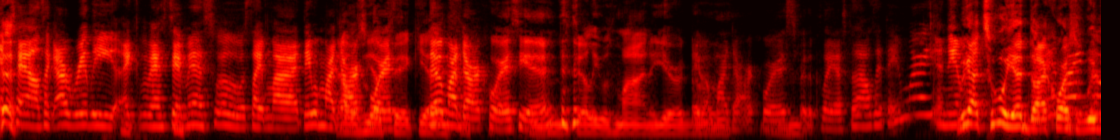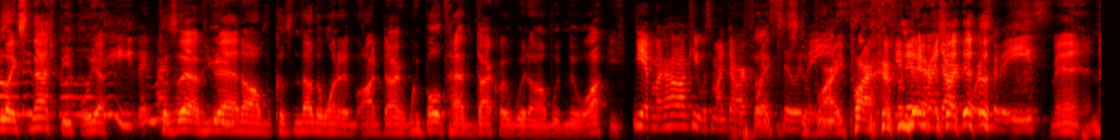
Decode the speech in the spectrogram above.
like Towns. Like I really like when I said Minnesota was like my they were my dark That dark horse. pick, yeah. They were my dark horse. Yeah, Mhm. Philly was mine a year ago. they were my dark horse for the playoffs. Because I was like they might. And then We got two of your dark horses. We'd be like snatch people, yeah. deep. They might Because yeah, if you deep. had um, because another one of our dark, we both had dark horse with um with Milwaukee. yeah, Milwaukee was my dark Like horse too in the East. Parker Yeah, they were my dark horse for the East. Man,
